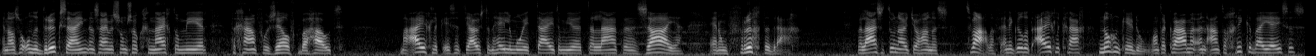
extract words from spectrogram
En als we onder druk zijn, dan zijn we soms ook geneigd om meer te gaan voor zelfbehoud. Maar eigenlijk is het juist een hele mooie tijd om je te laten zaaien en om vrucht te dragen. We lazen toen uit Johannes 12. En ik wilde het eigenlijk graag nog een keer doen. Want er kwamen een aantal Grieken bij Jezus.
